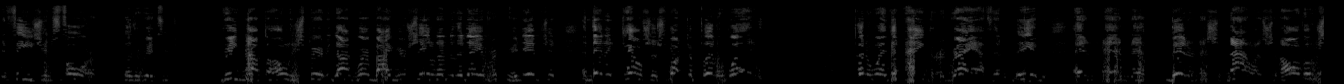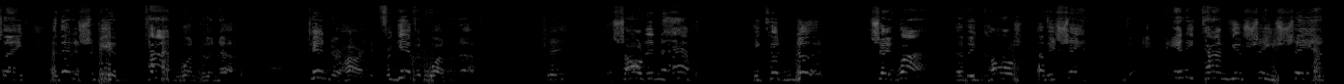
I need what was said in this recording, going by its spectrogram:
in Ephesians 4, Brother Richard? Grieve not the Holy Spirit of God, whereby you're sealed unto the day of redemption. And then it tells us what to put away. Put away the anger and wrath and, and, and uh, bitterness and malice and all those things. And then it should be a kind one to another, tenderhearted, forgiving one another. See? But Saul didn't have it. He couldn't do it. Say why? Uh, because of his sin. Anytime you see sin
